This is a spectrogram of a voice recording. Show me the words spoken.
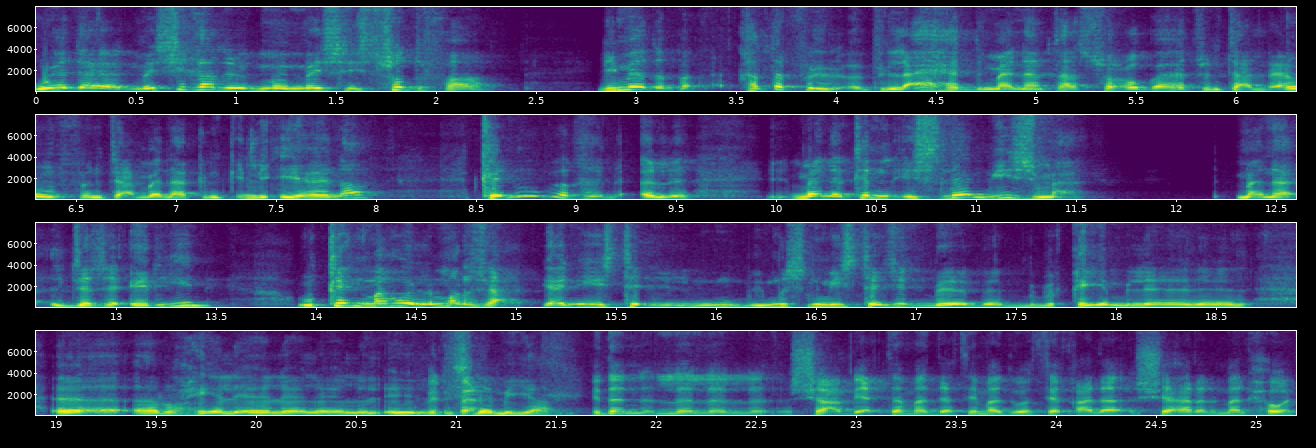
وهذا ماشي غير ماشي صدفة. لماذا؟ خاطر في ال- في العهد معناها نتاع الصعوبات ونتاع العنف نتاع معناها الإهانة كانوا معناها كان الإسلام يجمع معناها الجزائريين وكان ما هو المرجع يعني يست... المسلم يستجد ب- ب- بقيم ال- ال- الروحية ال- ال- ال- الإسلامية اذا الشعب يعتمد اعتماد وثيق على الشعر الملحون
